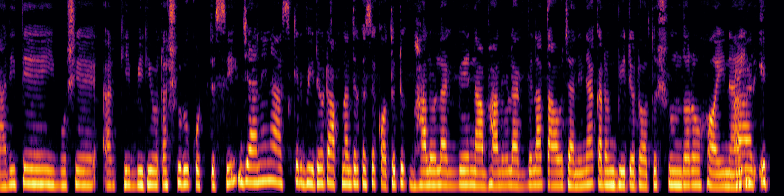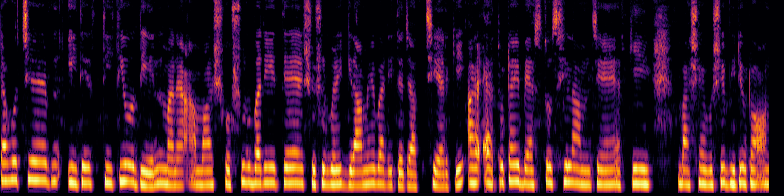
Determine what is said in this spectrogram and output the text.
গাড়িতেই বসে আর কি ভিডিওটা শুরু করতেছি। জানি না আজকের ভিডিওটা আপনাদের কাছে কতটুকু ভালো লাগবে, না ভালো লাগবে না, তাও জানি না, কারণ ভিডিওটা অত সুন্দরও হয় না আর এটা হচ্ছে ঈদের তৃতীয় দিন মানে আমার শ্বশুর বাড়িতে শ্বশুর বাড়ি গ্রামের বাড়িতে যাচ্ছি আর কি। আর এতটাই ব্যস্ত ছিলাম যে আর কি বাসায় বসে ভিডিওটা অন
